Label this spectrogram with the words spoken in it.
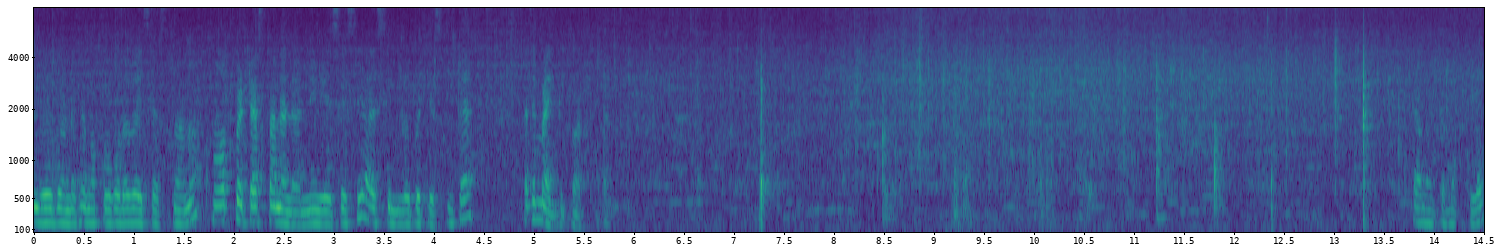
ఇందులో దొండకాయ ముక్కలు కూడా వేసేస్తున్నాను. మూత పెట్టేస్తానండి అన్నీ వేసేసి అది సిమ్లో పెట్టేసుకుంటే అది మగ్గిపోతుంది. టమాటా ముక్కలు.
